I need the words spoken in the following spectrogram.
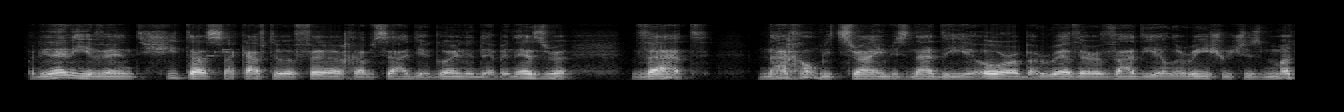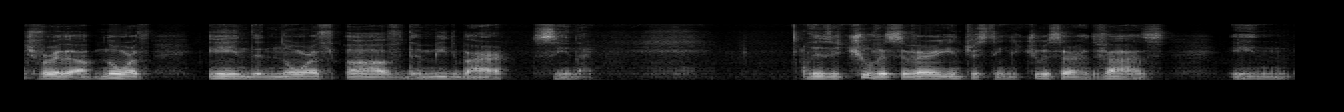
But in any event, Shitas Sakafta Aferach Rav going in the Ibn Ezra, that Nachal Mitzrayim is not the Yeor, but rather Vadi El Arish, which is much further up north in the north of the Midbar Sinai. There's a chuvas, a very interesting chuvas Advaz in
